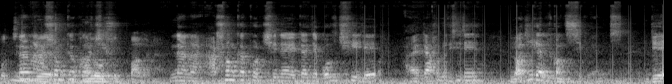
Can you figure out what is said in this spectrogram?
করছেন না আশঙ্কা ভালো করছি- ওষুধ পাবে না? না না আশঙ্কা করছি না। এটা যে বলছি যে এটা হলো যে লজিক্যাল কনসিকোয়েন্স যে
